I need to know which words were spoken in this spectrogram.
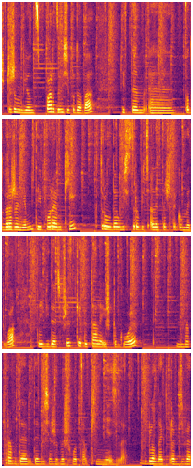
Szczerze mówiąc, bardzo mi się podoba. Jestem e, pod wrażeniem tej foremki, którą udało mi się zrobić, ale też tego mydła. Tutaj widać wszystkie detale i szczegóły. Naprawdę wydaje mi się, że wyszło całkiem nieźle. Wygląda jak prawdziwe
